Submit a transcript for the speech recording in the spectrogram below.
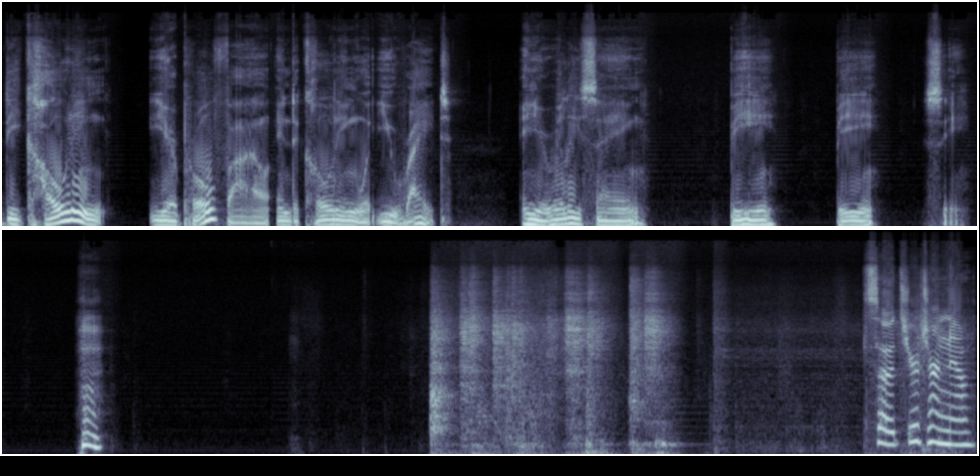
decoding your profile and decoding what you write, and you're really saying B, B, C. Hmm. So it's your turn now.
